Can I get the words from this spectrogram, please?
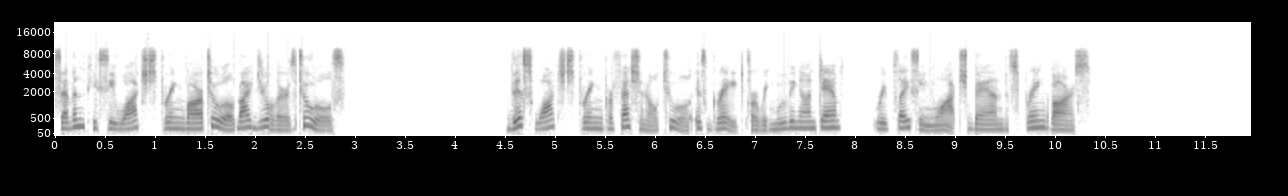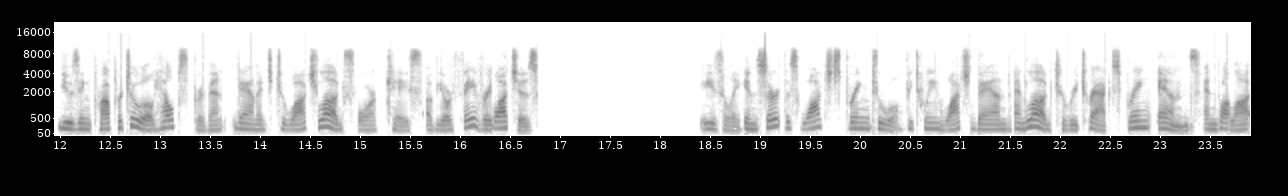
7PC Watch Spring Bar Tool by Jewelers Tools. This watch spring professional tool is great for removing undamp, replacing watch band spring bars. Using proper tool helps prevent damage to watch lugs or case of your favorite watches. Easily insert this watch spring tool between watch band and lug to retract spring ends and voila!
